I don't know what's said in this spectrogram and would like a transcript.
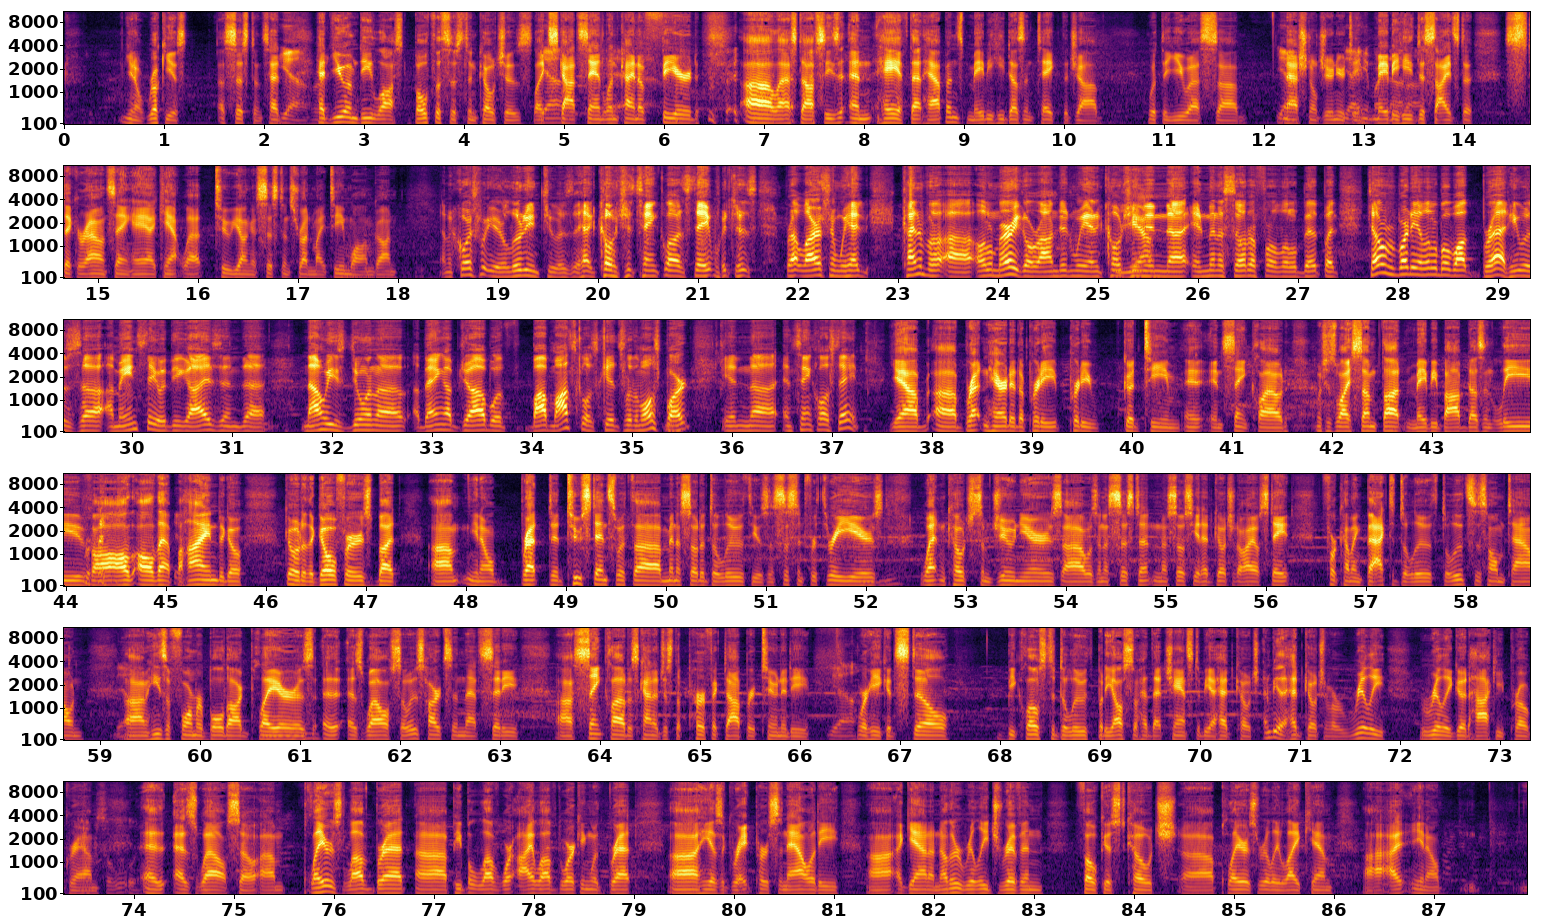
you know, rookie assistants. Had yeah, right. had UMD lost both assistant coaches, like yeah. Scott Sandelin kind of feared uh, last offseason, and hey, if that happens, maybe he doesn't take the job with the U.S. Uh, yeah. national junior yeah, team. He Maybe he decides to stick around saying, hey, I can't let two young assistants run my team while I'm gone. And of course, what you're alluding to is the head coach at St. Cloud State, which is Brett Larson. We had kind of a, a little merry-go-round, didn't we, and coaching yeah. in uh, in Minnesota for a little bit. But tell everybody a little bit about Brett. He was uh, a mainstay with you guys, and uh, now he's doing a, a bang-up job with Bob Motzko's kids for the most part in uh, in St. Cloud State. Yeah, uh, Brett inherited a pretty pretty good team in, in St. Cloud, which is why some thought maybe Bob doesn't leave right. all, all that behind to go go to the Gophers. But um, you know, Brett did two stints with uh, Minnesota Duluth. He was assistant for three years, mm-hmm. went and coached some juniors, uh, was an assistant and associate head coach at Ohio State before coming back to Duluth. Duluth's his hometown. Yeah. Um, he's a former Bulldog player mm-hmm. as, as well, so his heart's in that city. Uh, St. Cloud is kind of just the perfect opportunity yeah. where he could still – be close to Duluth, but he also had that chance to be a head coach and be the head coach of a really, really good hockey program as, as, well. So um, players love Brett. Uh, people love where I loved working with Brett. Uh, he has a great personality. Uh, again, another really driven, focused coach. Uh, players really like him. Uh, I, you know,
